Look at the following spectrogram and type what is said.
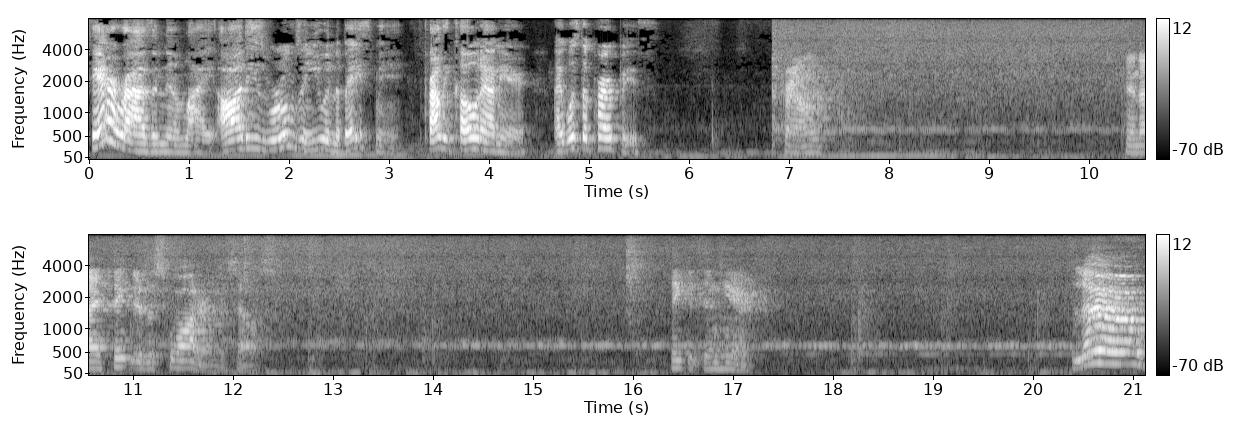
terrorizing them. Like all these rooms and you in the basement. Probably cold down there. Like what's the purpose? Crown. And I think there's a squatter in this house. I think it's in here. Hello?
